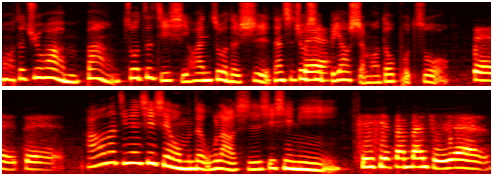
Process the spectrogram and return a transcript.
哦，这句话很棒，做自己喜欢做的事，但是就是不要什么都不做。对对。好，那今天谢谢我们的吴老师，谢谢你，谢谢班班主任。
